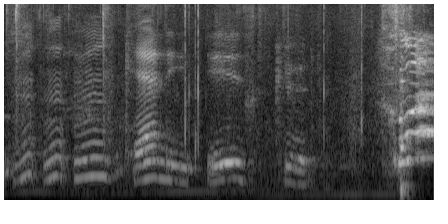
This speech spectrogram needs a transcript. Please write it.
Mm-mm-mm. Candy is good. Ah!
